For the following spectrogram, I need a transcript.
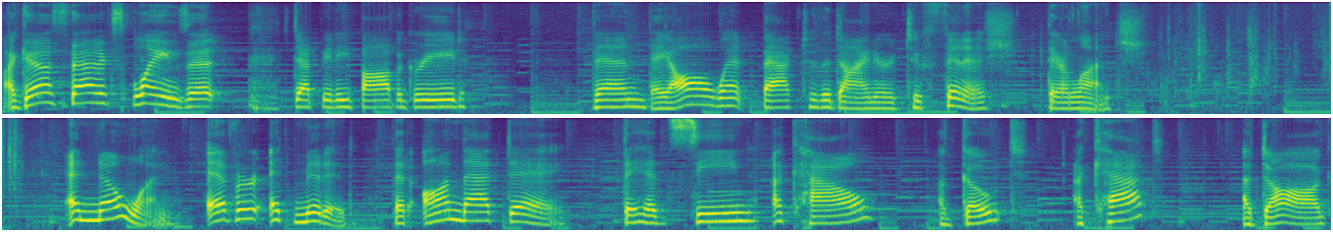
I guess that explains it, Deputy Bob agreed. Then they all went back to the diner to finish their lunch. And no one ever admitted that on that day they had seen a cow, a goat, a cat, a dog,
